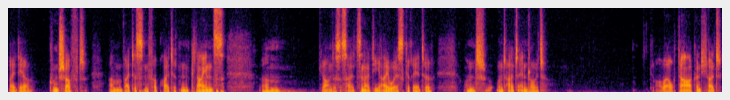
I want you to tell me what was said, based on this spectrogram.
bei der Kundschaft am weitesten verbreiteten Clients. Ähm, ja, und das ist halt, sind halt die iOS-Geräte und, und halt Android. Genau, aber auch da könnte ich halt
